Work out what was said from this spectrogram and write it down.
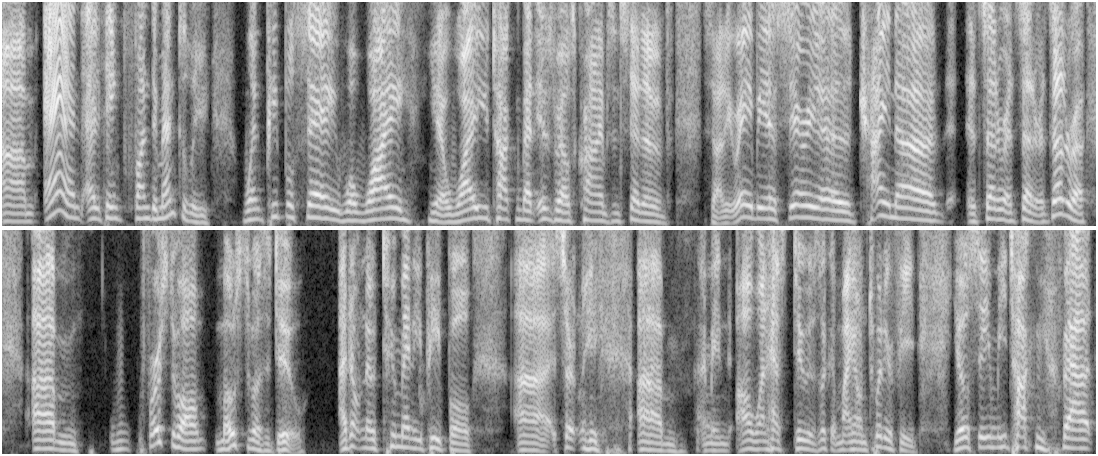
um, and I think fundamentally, when people say, well, why, you know, why are you talking about Israel's crimes instead of Saudi Arabia, Syria, China, et cetera, et cetera, et cetera? Um, first of all, most of us do. I don't know too many people. Uh, certainly, um, I mean, all one has to do is look at my own Twitter feed. You'll see me talking about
